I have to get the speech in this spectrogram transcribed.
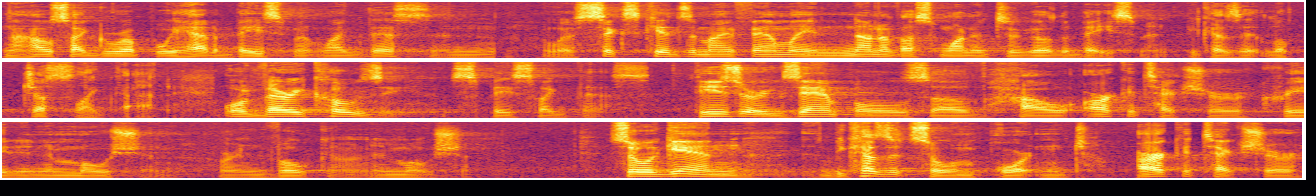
In the house I grew up, we had a basement like this, and there were six kids in my family, and none of us wanted to go to the basement because it looked just like that. Or very cozy, space like this. These are examples of how architecture created an emotion or invoke an emotion. So again, because it's so important, architecture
